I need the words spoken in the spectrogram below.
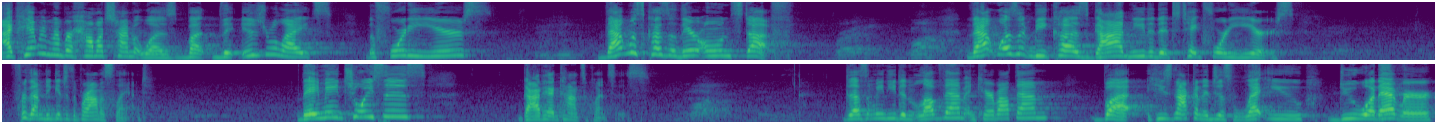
I can't remember how much time it was, but the Israelites, the 40 years, that was because of their own stuff. That wasn't because God needed it to take 40 years for them to get to the promised land. They made choices, God had consequences. Doesn't mean he didn't love them and care about them, but he's not going to just let you do whatever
